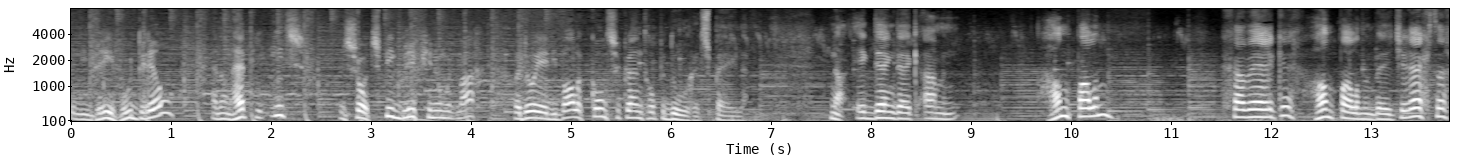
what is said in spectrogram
in die drie voet drill. En dan heb je iets, een soort spiekbriefje noem het maar, waardoor je die ballen consequenter op het doel gaat spelen. Nou, ik denk dat ik aan mijn handpalm ga werken. Handpalm een beetje rechter.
